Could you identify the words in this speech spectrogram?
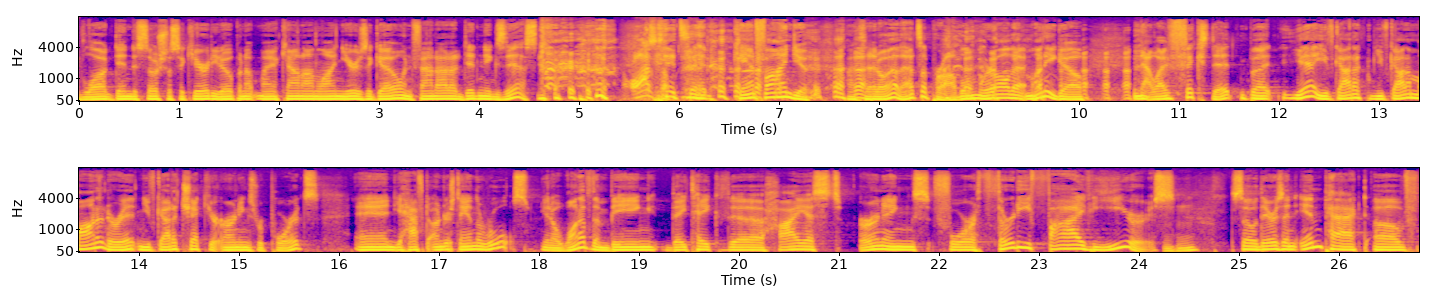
logged into Social Security to open up my account online years ago and found out I didn't exist. awesome. it said, "Can't find you." I said, "Well, that's a problem. Where'd all that money go?" Now I've fixed it, but yeah, you've got to you've got to monitor it and you've got to check your earnings reports and you have to understand the rules. You know, one of them being they take the highest earnings for 35 years. Mm-hmm. So there's an impact of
